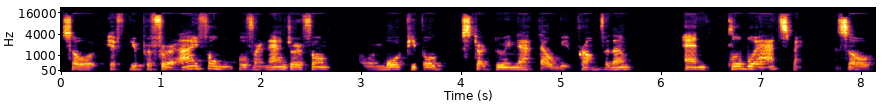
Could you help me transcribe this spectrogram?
So if you prefer an iPhone over an Android phone, or more people start doing that, that will be a problem for them. And global ad spend. So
